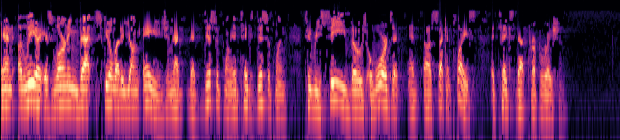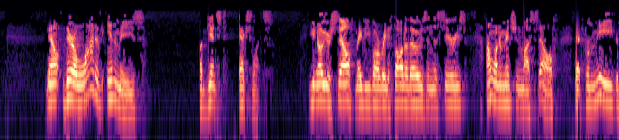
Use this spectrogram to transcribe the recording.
And Aaliyah is learning that skill at a young age and that, that discipline. It takes discipline to receive those awards at, at uh, second place. It takes that preparation. Now, there are a lot of enemies against excellence. You know yourself, maybe you've already thought of those in this series. I want to mention myself that for me, the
